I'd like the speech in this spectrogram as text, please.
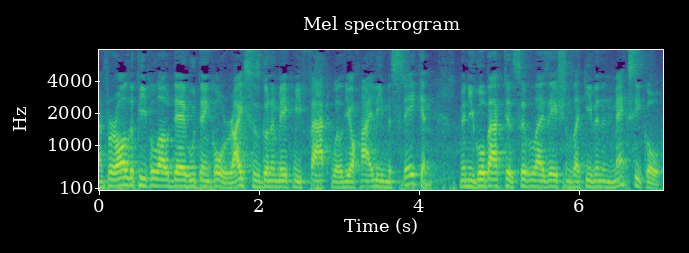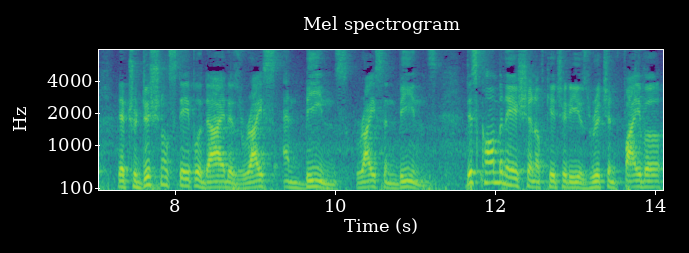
And for all the people out there who think, oh, rice is going to make me fat, well, you're highly mistaken. When you go back to civilizations like even in Mexico, their traditional staple diet is rice and beans, rice and beans. This combination of khichdi is rich in fiber,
